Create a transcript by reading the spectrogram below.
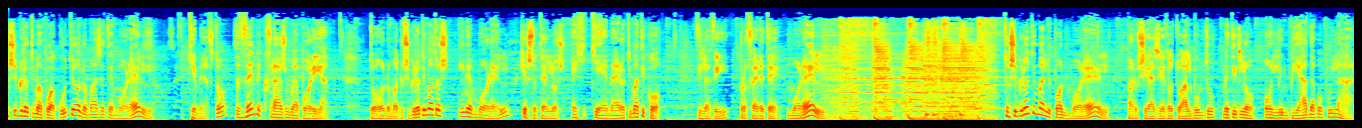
Το συγκρότημα που ακούτε ονομάζεται Μορέλ και με αυτό δεν εκφράζουμε απορία. Το όνομα του συγκροτήματος είναι Μορέλ και στο τέλος έχει και ένα ερωτηματικό. Δηλαδή προφέρεται Μορέλ. Το συγκρότημα λοιπόν Μορέλ παρουσιάζει εδώ το άλμπουμ του με τίτλο «Olimpiada Popular».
